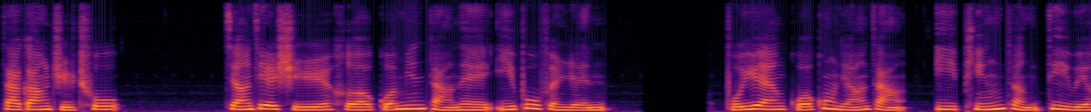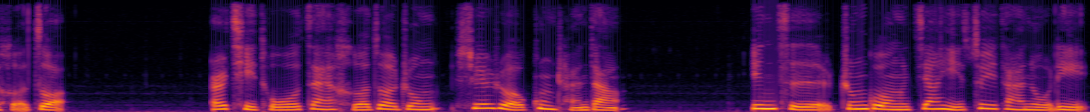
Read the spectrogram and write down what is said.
大纲指出，蒋介石和国民党内一部分人不愿国共两党。以平等地位合作，而企图在合作中削弱共产党，因此，中共将以最大努力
